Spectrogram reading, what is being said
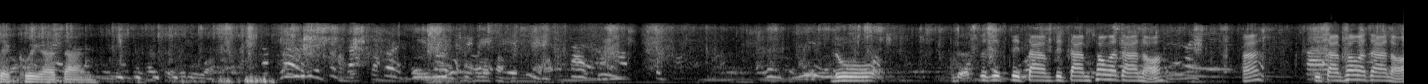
เด็กคุยกับอาจารย์ดูเดี๋ยวจะติดตามติดตามช่องอาจารย์เหรอฮะติดตามช่องอาจารย์เหรอ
